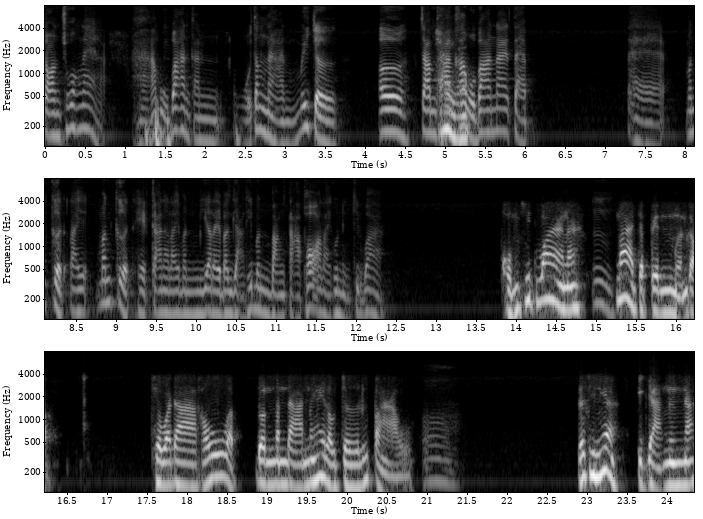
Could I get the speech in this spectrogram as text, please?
ตอนช่วงแรกอะหาหมู่บ้านกันโอ้โหตั้งนานไม่เจอ เออจำทางใช่ครับ เข้าหมู่บ้านได้แต่ แต่ มันเกิดอะไร มันเกิดเหตุการณ์อะไร มันมีอะไรบางอย่างที่มันบังตาเพราะอะไรคุณหนึ่งคิดว่า ผมคิดว่านะอืมน่าจะเป็นเหมือนกับ เทวดาเขาแบบดนบันดาลไม่ให้เราเจอหรือเปล่าอ๋อแล้วทีเนี้ยอีกอย่างหนึ่งนะ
